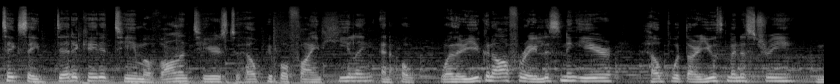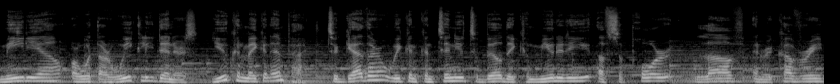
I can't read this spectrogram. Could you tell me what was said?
takes a dedicated team of volunteers to help people find healing and hope. Whether you can offer a listening ear, help with our youth ministry, media, or with our weekly dinners, you can make an impact. Together, we can continue to build a community of support, love, and recovery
